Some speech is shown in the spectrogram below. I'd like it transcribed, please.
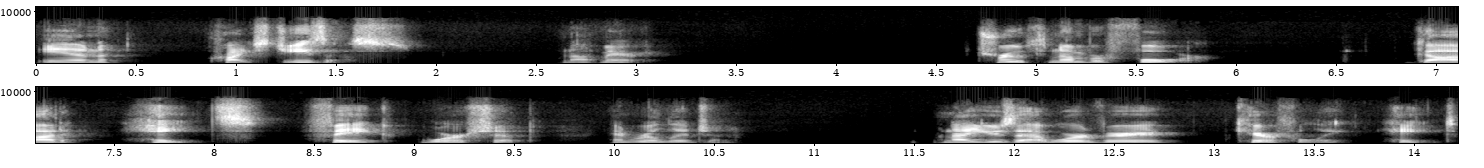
in Christ Jesus, not Mary. Truth number four God hates fake worship and religion. And I use that word very carefully hate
